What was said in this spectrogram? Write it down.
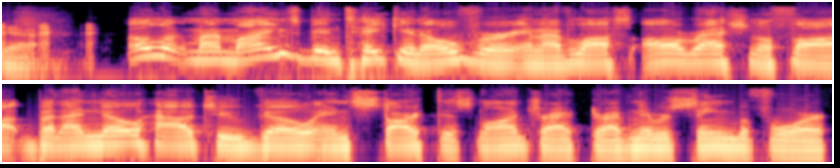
Yeah. Oh, look, my mind's been taken over and I've lost all rational thought, but I know how to go and start this lawn tractor I've never seen before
